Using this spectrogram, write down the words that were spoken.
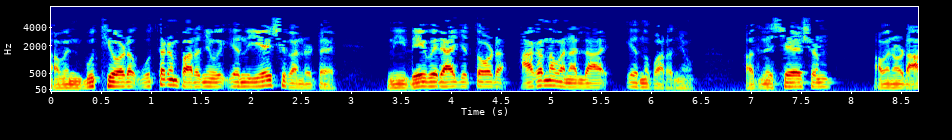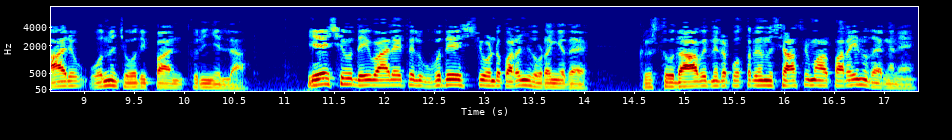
അവൻ ബുദ്ധിയോട് ഉത്തരം പറഞ്ഞു എന്ന് യേശു കണ്ടിട്ട് നീ ദൈവരാജ്യത്തോട് അകന്നവനല്ല എന്ന് പറഞ്ഞു. അതിനുശേഷം അവനോട് ആരും ഒന്നും ചോദിപ്പാൻ തുനിഞ്ഞില്ല. യേശു ദൈവാലയത്തിൽ ഉപദേശിച്ചുകൊണ്ട് പറഞ്ഞു തുടങ്ങിയത് ക്രിസ്തു ദാവിദിന്റെ പുത്രനെന്ന് ശാസ്ത്രിമാർ പറയുന്നത് എങ്ങനെ?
